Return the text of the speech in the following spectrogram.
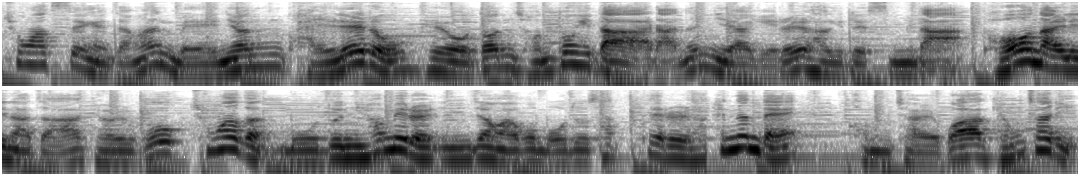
총학생회장은 매년 관례로 해오던 전통이다라는 이야기를 하기도 했습니다. 더 난리 나자 결국 총학 은 모든 혐의를 인정하고 모두 사퇴를 했는데 검찰과 경찰이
